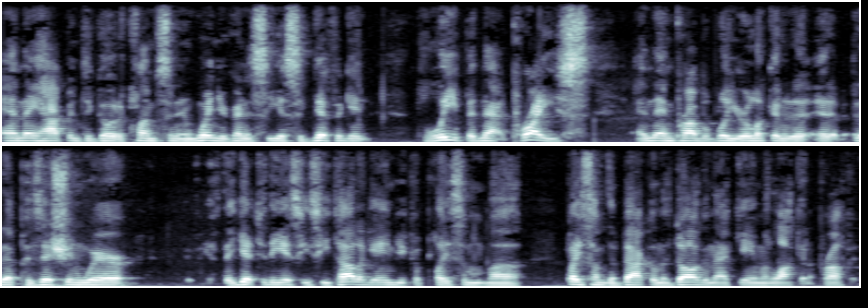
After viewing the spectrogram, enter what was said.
and they happen to go to Clemson and win, you're going to see a significant leap in that price. And then probably you're looking at a, at a position where if they get to the ACC title game, you could play some uh, play something back on the dog in that game and lock in a profit.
